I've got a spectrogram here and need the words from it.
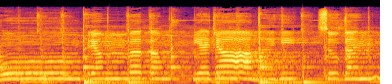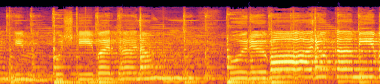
ॐ त्र्यम्बकं यजामहे सुगन्धिं पुष्टिवर्धनम् उर्वारुकमिव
